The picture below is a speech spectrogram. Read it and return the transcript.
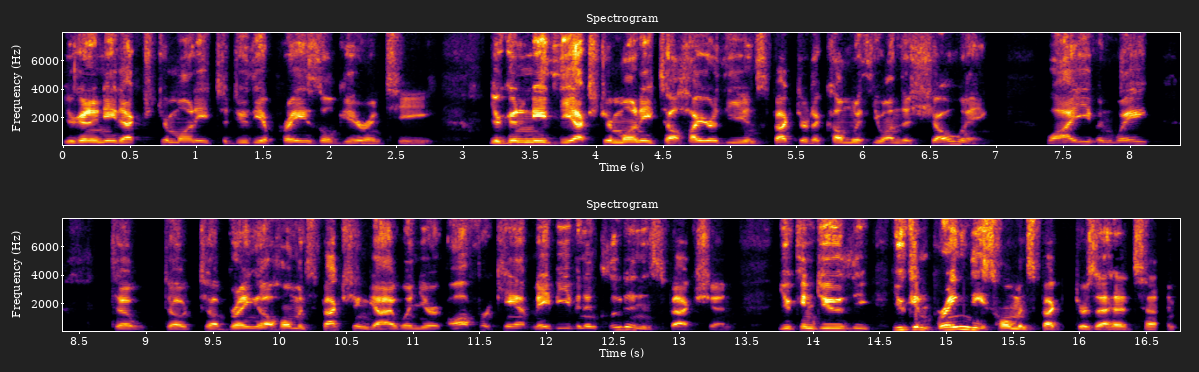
You're going to need extra money to do the appraisal guarantee. You're going to need the extra money to hire the inspector to come with you on the showing. Why even wait to, to, to bring a home inspection guy when your offer can't maybe even include an inspection? You can do the you can bring these home inspectors ahead of time.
